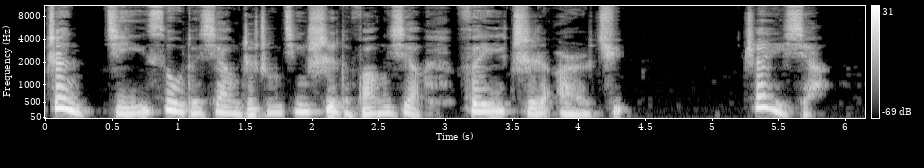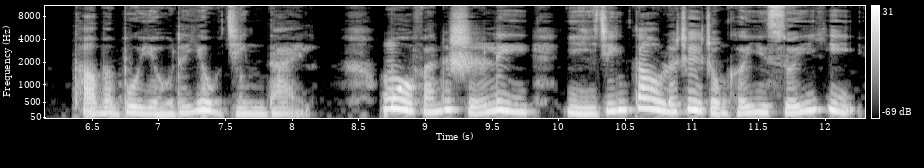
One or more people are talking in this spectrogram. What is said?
正急速地向着中青市的方向飞驰而去。这下，他们不由得又惊呆了。莫凡的实力已经到了这种可以随意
